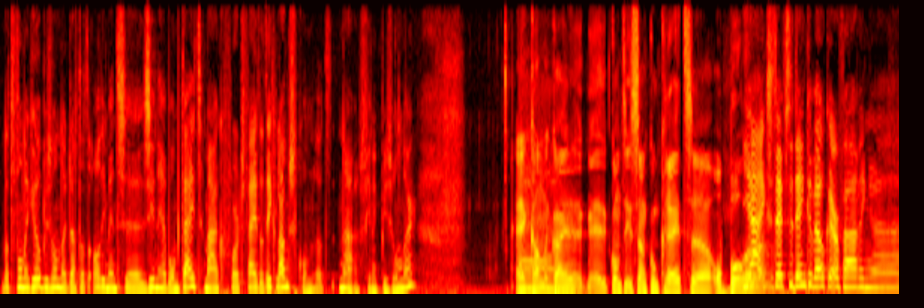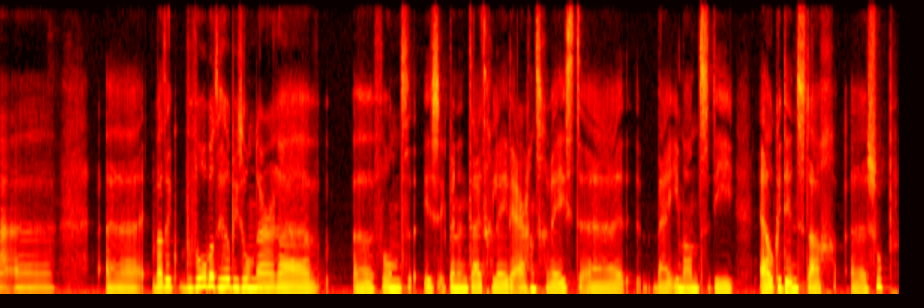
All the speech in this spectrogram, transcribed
dat vond ik heel bijzonder. Ik dacht dat al die mensen zin hebben om tijd te maken voor het feit dat ik langskom. Dat, nou, dat vind ik bijzonder. En kan, kan je, eh, komt er iets dan concreet uh, opborren? Ja, ik zit even te denken welke ervaringen... Uh, uh, wat ik bijvoorbeeld heel bijzonder uh, uh, vond, is ik ben een tijd geleden ergens geweest bij iemand die elke dinsdag soep,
